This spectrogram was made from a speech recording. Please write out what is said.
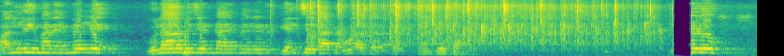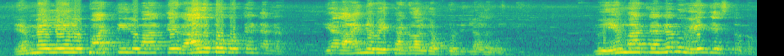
మళ్ళీ మన ఎమ్మెల్యే గులాబీ జెండా ఎమ్మెల్యేని గెలిచేదాకా కూడా అందరం కలిసి పనిచేద్దాం. ఎమ్మెల్యేలు పార్టీలు మారితే రాళ్ళతో కొట్టండి అన్నాడు. ఇవాళ ఆయన పోయి కండువాలు కప్పుతుంది ఇళ్ళలో నువ్వు ఏం మాట్లాడినా నువ్వేం చేస్తున్నావు?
